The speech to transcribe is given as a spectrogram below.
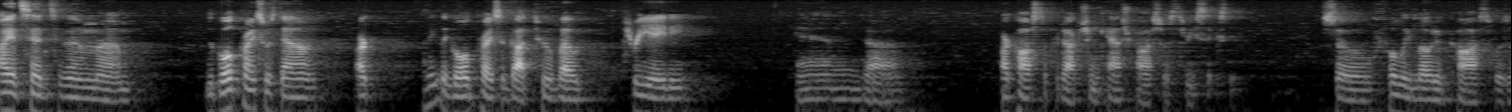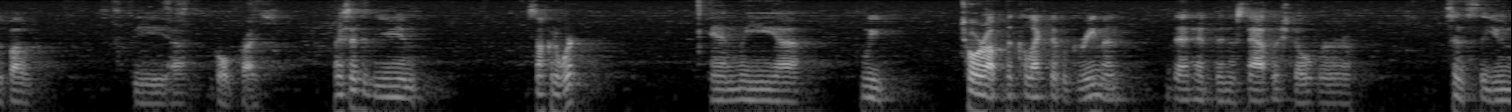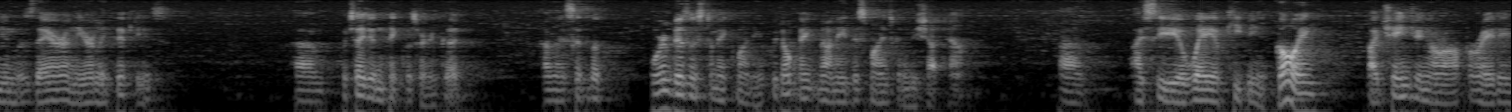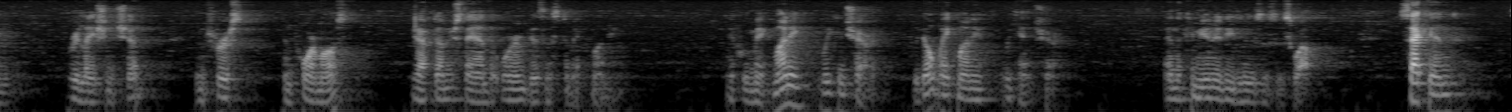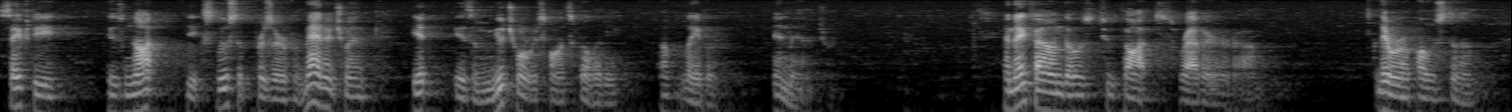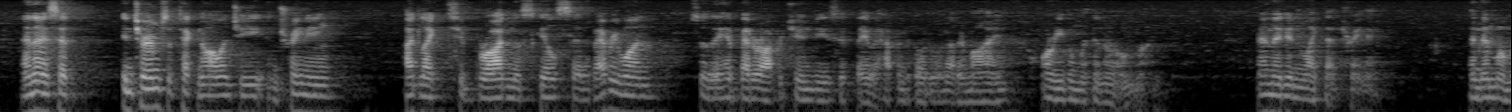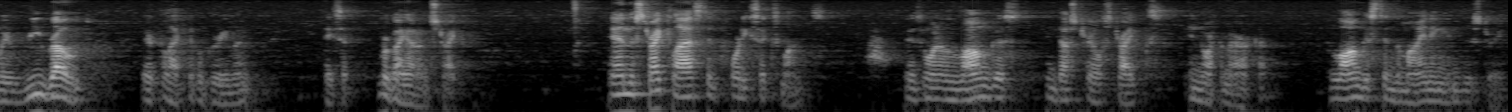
I had said to them, um, the gold price was down. Our, I think the gold price had got to about 380, and uh, our cost of production, cash cost, was 360. So fully loaded cost was above the uh, gold price. I said to the union, it's not going to work. And we, uh, we tore up the collective agreement that had been established over since the union was there in the early 50s, um, which they didn't think was very good. And they said, look, we're in business to make money. If we don't make money, this mine's going to be shut down. Um, I see a way of keeping it going by changing our operating relationship. And first and foremost, you have to understand that we're in business to make money. If we make money, we can share it. If we don't make money, we can't share it. And the community loses as well. Second, safety is not the exclusive preserve of management, it is a mutual responsibility of labor and management. And they found those two thoughts rather, um, they were opposed to them. And I said, in terms of technology and training, I'd like to broaden the skill set of everyone so they have better opportunities if they happen to go to another mine or even within our own mine. And they didn't like that training. And then when we rewrote their collective agreement, they said, we're going out on strike. And the strike lasted 46 months. It was one of the longest industrial strikes in North America, the longest in the mining industry.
